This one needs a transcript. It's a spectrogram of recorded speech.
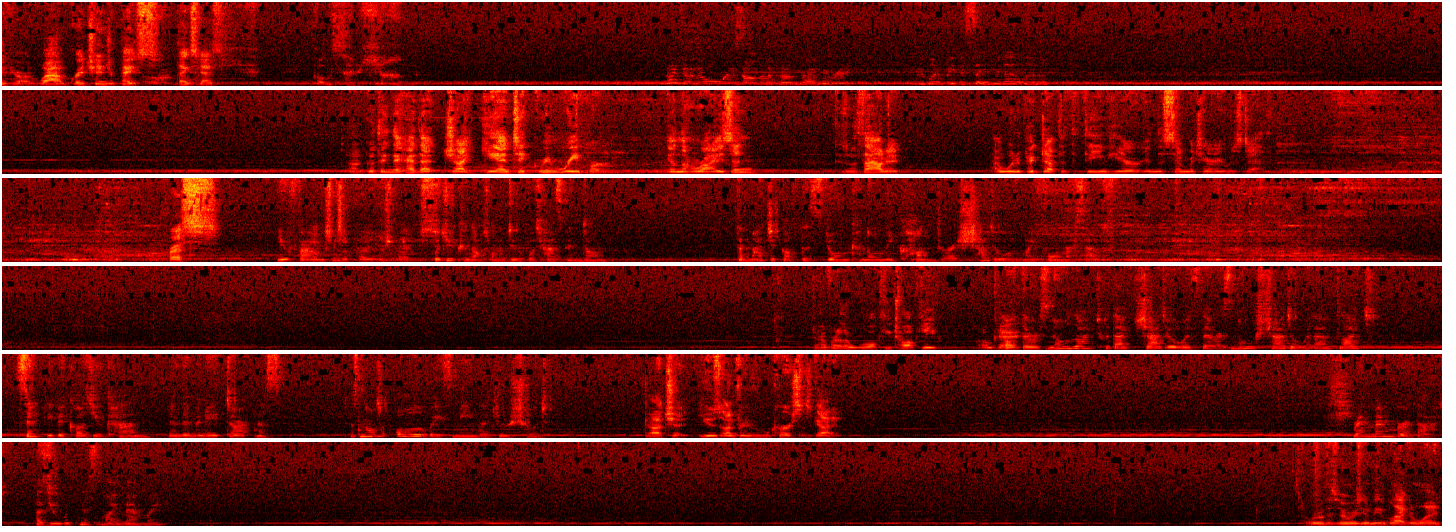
Graveyard. Wow, great change of pace. Thanks, guys. Gone so young. Let us always honor her memory. We won't be the same without her. Uh, good thing they had that gigantic Grim Reaper in the horizon, because without it, I wouldn't have picked up that the theme here in the cemetery was death. Press You found me, to pay respects. but you cannot undo what has been done. The magic of the stone can only conjure a shadow of my former self. Do I have another walkie-talkie? Okay. But there is no light without shadow, as there is no shadow without light. Simply because you can eliminate darkness does not always mean that you should. Gotcha. Use unforgivable curses. Got it. Remember that as you witness my memory. I wonder if this memory is going to be in black and white.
